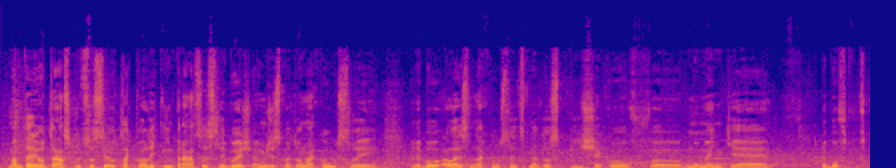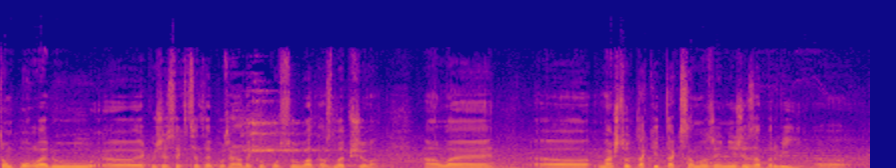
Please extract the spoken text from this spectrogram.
mám tady otázku, co si od tak kvalitní práce slibuješ. Já vím, že jsme to nakousli, nebo ale nakousli jsme to spíš jako v, v momentě, nebo v, v tom pohledu, uh, jako že se chcete pořád jako posouvat a zlepšovat. Ale uh, máš to taky tak samozřejmě, že za prvý, uh,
